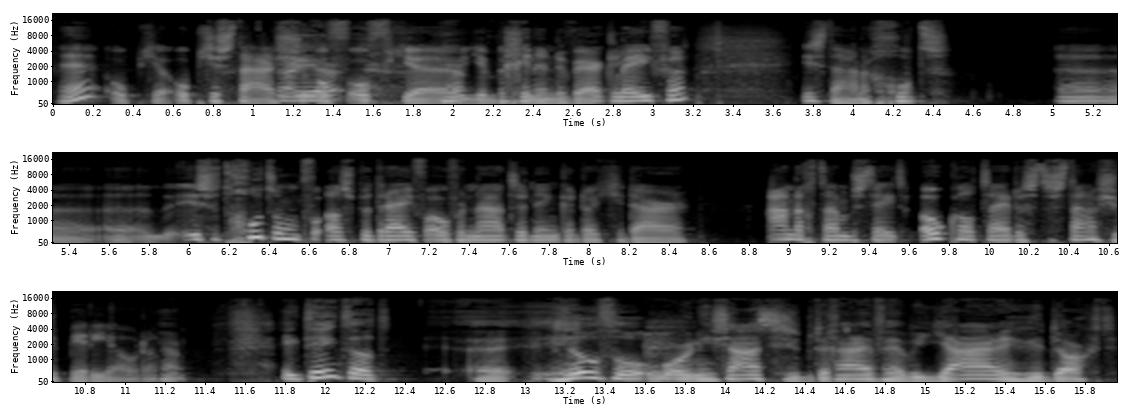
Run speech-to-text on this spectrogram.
hè, op, je, op je stage nou of, of je, je beginnende werkleven, is daar een goed. Uh, is het goed om als bedrijf over na te denken dat je daar aandacht aan besteedt, ook al tijdens de stageperiode? Ja. Ik denk dat uh, heel veel organisaties, bedrijven hebben jaren gedacht.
